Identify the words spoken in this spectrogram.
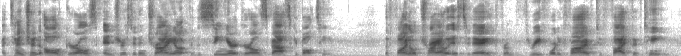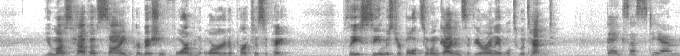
Attention all girls interested in trying out for the senior girls basketball team. The final tryout is today from 3:45 to 5:15. You must have a signed permission form in order to participate. Please see Mr. Boltso in guidance if you are unable to attend. Thanks, STM.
